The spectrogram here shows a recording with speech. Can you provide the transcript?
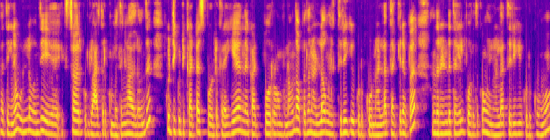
பார்த்தீங்கன்னா உள்ளே வந்து எக்ஸ்ட்ரா இருக்கும் கிளாத் இருக்கும் பார்த்தீங்களா அதில் வந்து குட்டி குட்டி கட்டஸ் போட்டுக்கிறேன். ஏன் அந்த கட் போடுறோம் அப்படின்னா வந்து அப்போ தான் நல்லா உங்களுக்கு திருகி கொடுக்கும். நல்லா தைக்கிறப்ப அந்த ரெண்டு தையல் போகிறதுக்கும் உங்களுக்கு நல்லா திருகி கொடுக்கும்.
